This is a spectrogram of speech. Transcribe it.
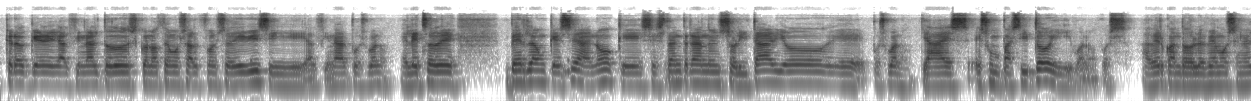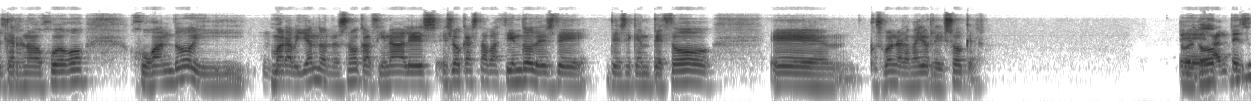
Creo que al final todos conocemos a Alfonso Davis y al final, pues bueno, el hecho de verla aunque sea, ¿no? Que se está entrenando en solitario, eh, pues bueno, ya es, es, un pasito y bueno, pues a ver cuando le vemos en el terreno de juego jugando y maravillándonos, ¿no? Que al final es, es lo que estaba haciendo desde, desde que empezó, eh, pues bueno, la Major League Soccer. Eh, antes,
